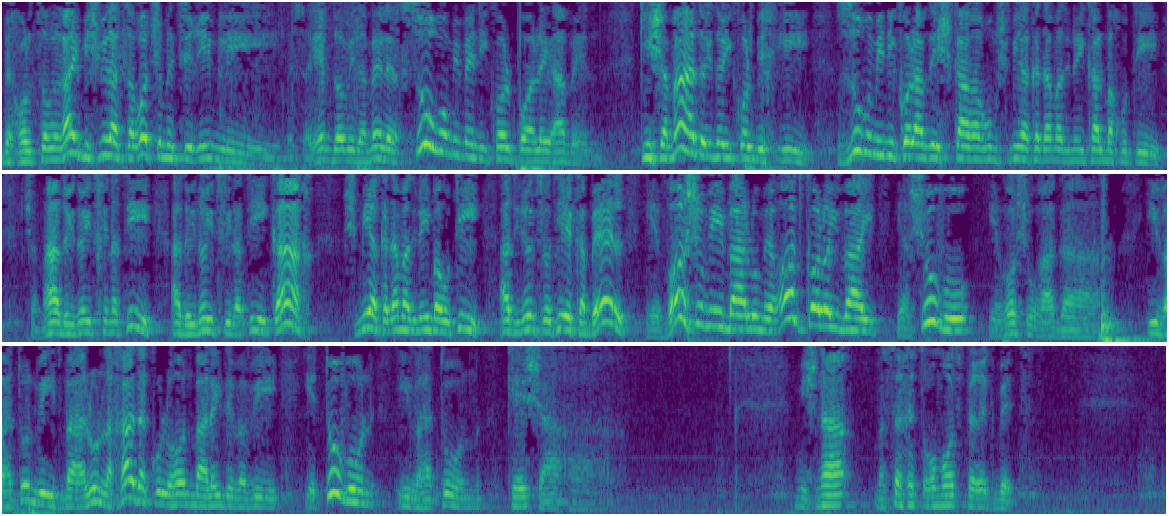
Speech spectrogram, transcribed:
בכל צורריי בשביל הצרות שמצירים לי. מסיים דוד המלך, סורו ממני כל פועלי אבן. כי שמע אדוני קול בכי, זורו ממני כל עבדי שקר ערום שמיע קדם אדוני קל בחותי. שמע אדוני תחינתי, אדוני תפילתי, כך שמי קדם אדוני בהותי, אדוני צבאתי יקבל, יבושו ויבעלו מאוד כל אויביי, ישובו, יבושו רגע. יבהתון ויתבעלון לחדה כולהון בעלי דבבי, יטובון, יבהתון כשעה. משנה, מסכת תרומות, פרק ב'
